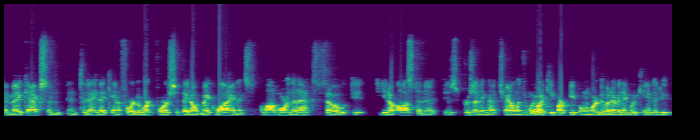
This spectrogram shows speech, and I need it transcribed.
and make X and, and today they can't afford to work for us if they don't make Y and it's a lot more than X. So it, you know, Austin is presenting that challenge, and we want to keep our people, and we're doing everything we can to do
